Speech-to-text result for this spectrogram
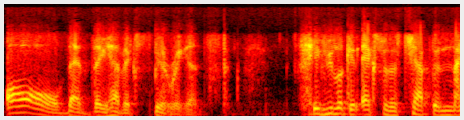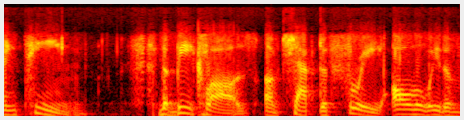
all that they have experienced. If you look at Exodus chapter 19, the B clause of chapter 3, all the way to,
